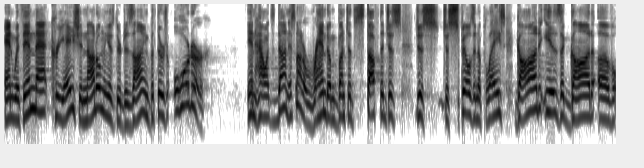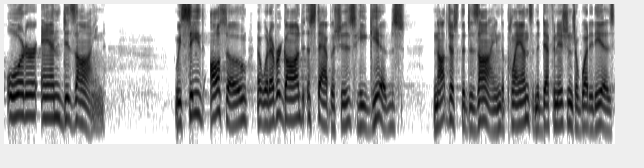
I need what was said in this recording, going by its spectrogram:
And within that creation, not only is there design, but there's order in how it's done. It's not a random bunch of stuff that just just just spills into place. God is a God of order and design. We see also that whatever God establishes, He gives not just the design, the plans, and the definitions of what it is,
